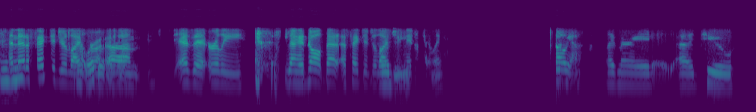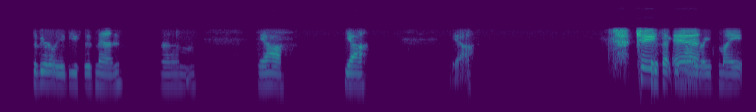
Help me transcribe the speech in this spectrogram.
Mhm. And that affected your life That was or, what I thought. um as an early young adult that affected your life Oh, significantly. Oh yeah, I've married uh, two severely abusive men. Um, yeah, yeah, yeah. Okay. It affected how I and- raised my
